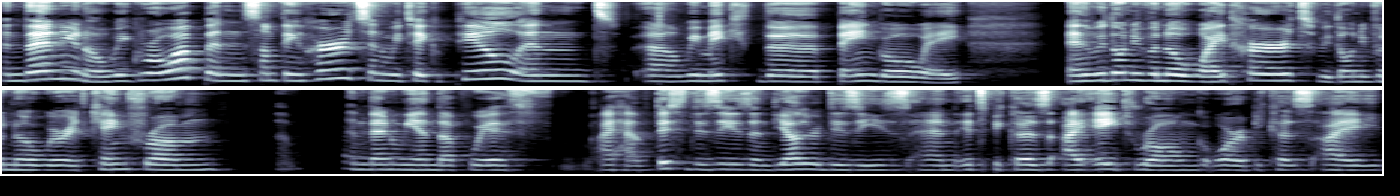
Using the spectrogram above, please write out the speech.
And then, you know, we grow up and something hurts and we take a pill and uh, we make the pain go away and we don't even know why it hurts. We don't even know where it came from. And then we end up with i have this disease and the other disease and it's because i ate wrong or because i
